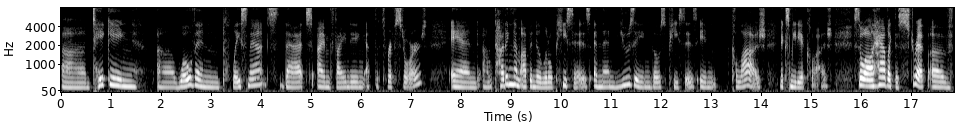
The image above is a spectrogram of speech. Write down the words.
um, taking uh, woven placemats that I'm finding at the thrift stores and um, cutting them up into little pieces and then using those pieces in collage, mixed media collage. So I'll have like this strip of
